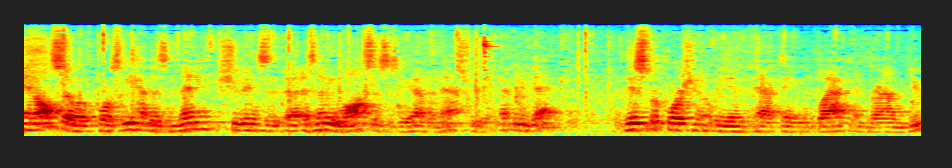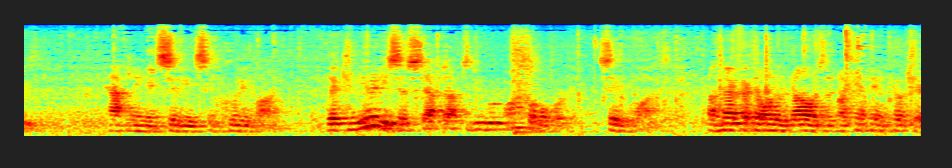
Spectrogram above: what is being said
And also, of course, we have as many shootings, uh, as many losses as we have in mass shooting every day, disproportionately impacting black and brown youth, happening in cities, including mine. The communities have stepped up to do remarkable work, saving lives. As a matter of fact, I want to acknowledge that my campaign co-chair,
